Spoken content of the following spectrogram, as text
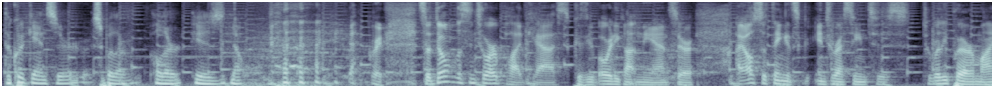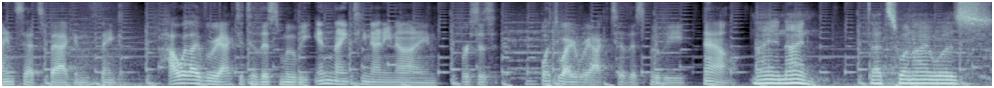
the quick answer, spoiler alert, is no. Great. So don't listen to our podcast because you've already gotten the answer. I also think it's interesting to to really put our mindsets back and think, how would I have reacted to this movie in 1999 versus what do I react to this movie now? 99. That's when I was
